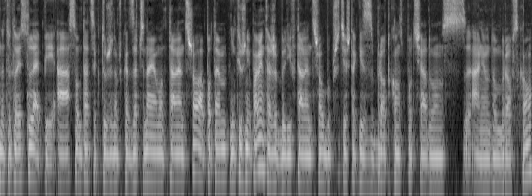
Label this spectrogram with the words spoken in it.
no to to jest lepiej. A są tacy, którzy na przykład zaczynają od talent show, a potem nikt już nie pamięta, że byli w talent show, bo przecież tak jest z Brodką, z Podsiadłą, z Anią Dąbrowską.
